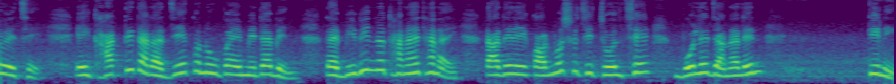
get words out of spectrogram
রয়েছে, এই ঘাটতি তারা যে কোনো উপায়ে মেটাবেন। তাই বিভিন্ন থানায় থানায় তাদের এই কর্মসূচি চলছে বলে জানালেন তিনি।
